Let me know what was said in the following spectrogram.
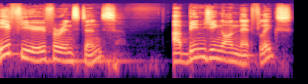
If you, for instance, are binging on Netflix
